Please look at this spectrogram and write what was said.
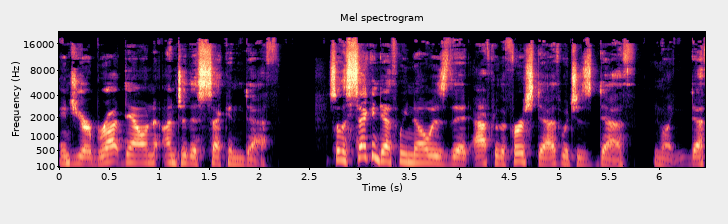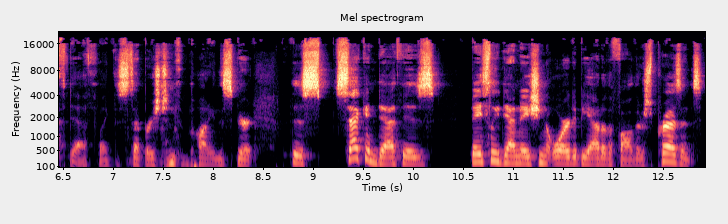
and ye are brought down unto the second death. So the second death we know is that after the first death, which is death, you know, like death, death, like the separation of the body and the spirit, this second death is basically damnation or to be out of the Father's presence.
